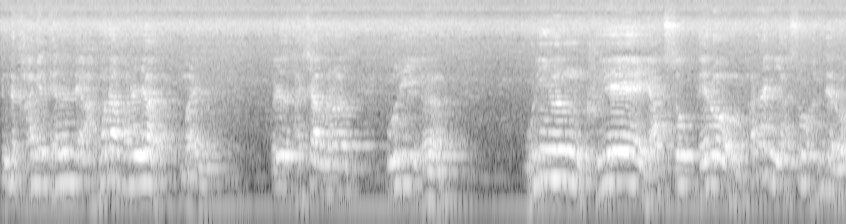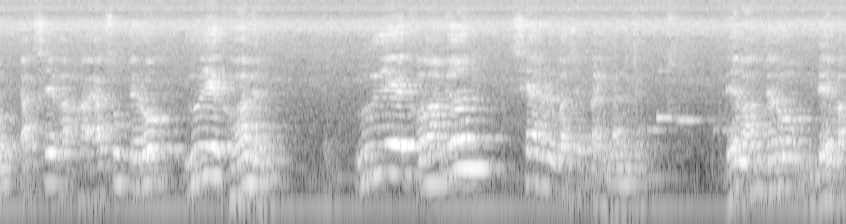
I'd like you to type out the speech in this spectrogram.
근데 가게 되는데 아무나 가느냐? 그 말이에요. 그래서 다시 한번은 우리, 어, 우리는 그의 약속대로, 하나님 약속한 대로, 약속, 약속대로 의에 거하면, 의에 거하면 새하늘과 새 땅이 가는 거예요. 내 마음대로, 내 마,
